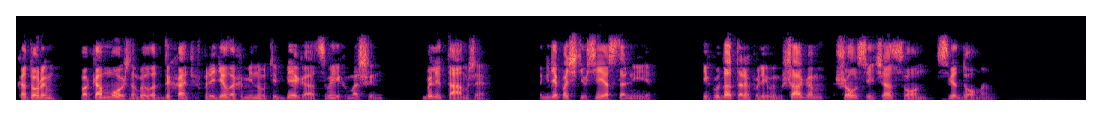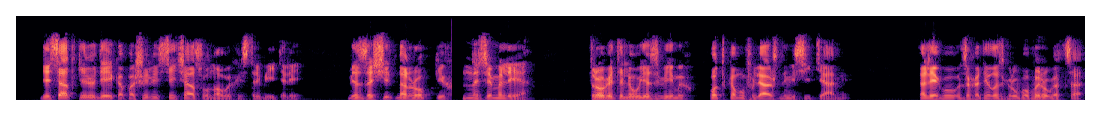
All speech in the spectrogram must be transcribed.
которым пока можно было отдыхать в пределах минуты бега от своих машин, были там же, где почти все остальные, и куда торопливым шагом шел сейчас он, сведомым. Десятки людей копошились сейчас у новых истребителей, беззащитно робких на земле, трогательно уязвимых под камуфляжными сетями. Олегу захотелось грубо выругаться,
